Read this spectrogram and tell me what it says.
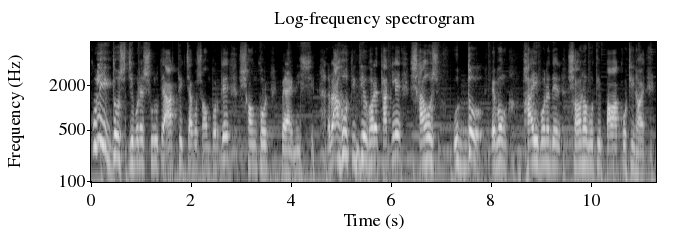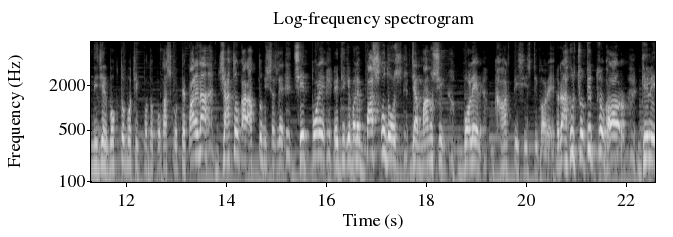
কুলিক দোষ। জীবনের শুরুতে আর্থিক চাপ সম্পর্কে সংকট প্রায় নিশ্চিত। রাহু তৃতীয় ঘরে থাকলে সাহস, উদ্যোগ এবং ভাই বোনেদের সহানুভূতি পাওয়া কঠিন হয়। নিজের বক্তব্য ঠিকমতো প্রকাশ করতে পারে না, জাতক আর আত্মবিশ্বাসে ছেদ পড়ে, এটিকে বলে বাসুদোষ যা মানসিক বলের ঘাটতি সৃষ্টি করে। রাহুর চতুর্থ ঘর গেলে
